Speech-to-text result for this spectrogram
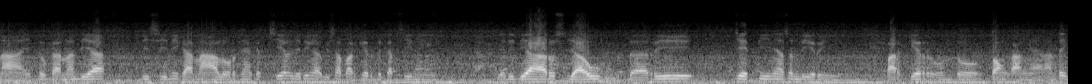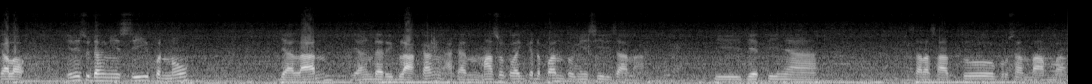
Nah itu karena dia di sini karena alurnya kecil jadi nggak bisa parkir dekat sini jadi dia harus jauh dari jetinya sendiri parkir untuk tongkangnya nanti kalau ini sudah ngisi penuh jalan yang dari belakang akan masuk lagi ke depan untuk ngisi di sana. Di jetinya salah satu perusahaan tambang.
